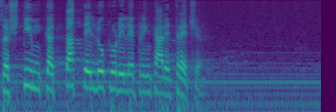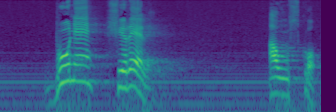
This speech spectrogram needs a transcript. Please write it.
să știm că toate lucrurile prin care trecem, bune și rele, au un scop.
